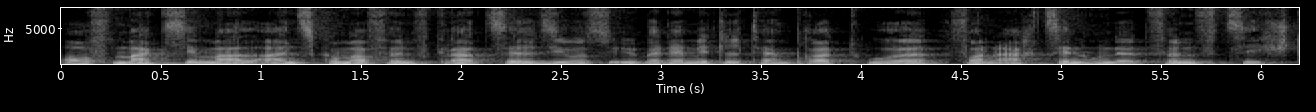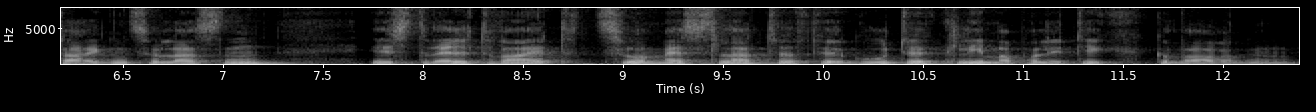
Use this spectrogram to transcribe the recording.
auf maximal 1,5 Grad Celsius über der Mitteltemperatur von 1850 steigen zu lassen, ist weltweit zur Messlatte für gute Klimapolitik geworden.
